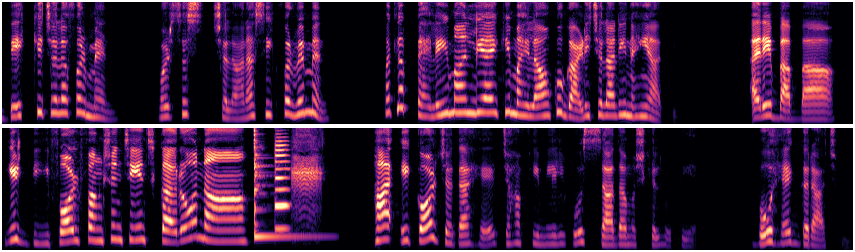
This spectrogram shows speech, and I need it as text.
देख के चला फॉर मेन वर्सेस चलाना सीख फॉर वेमेन मतलब पहले ही मान लिया है कि महिलाओं को गाड़ी चलानी नहीं आती। अरे बाबा ये डिफ़ॉल्ट फ़ंक्शन चेंज करो ना। हाँ एक और जगह है जहाँ फीमेल को ज़्यादा मुश्किल होती है वो है गराज में।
